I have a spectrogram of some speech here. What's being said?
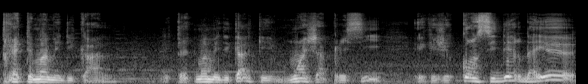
traitement médical. Le traitement médical que moi j'apprécie et que je considère d'ailleurs.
